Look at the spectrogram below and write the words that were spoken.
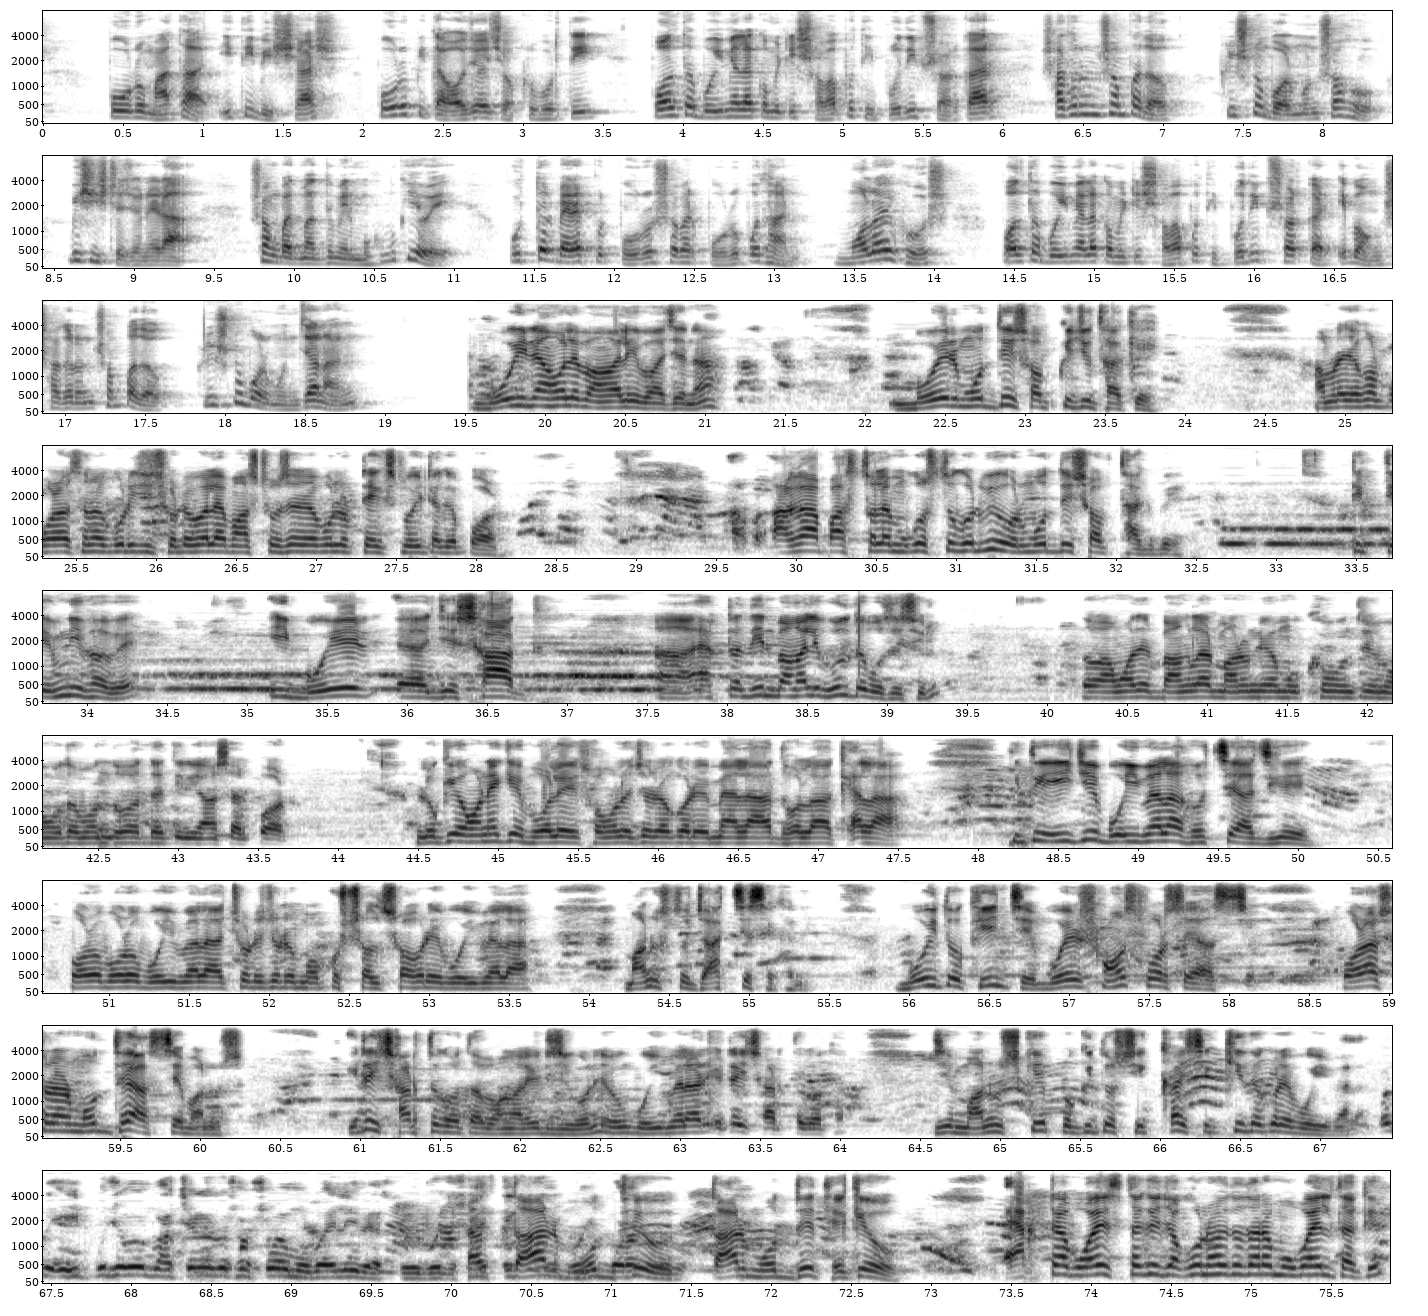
পৌরমাতা ইতি বিশ্বাস, পৌরপিতা অজয় চক্রবর্তী, পলতা বইমেলা কমিটির সভাপতি প্রদীপ সরকার, সাধারণ সম্পাদক কৃষ্ণ বর্মন সহ বিশিষ্টজনেরা। সংবাদ মাধ্যমের মুখোমুখি হয়ে উত্তর ব্যারাকপুর পৌরসভার পৌরপ্রধান মলয় ঘোষ, পলতা বইমেলা কমিটির সভাপতি প্রদীপ সরকার এবং সাধারণ সম্পাদক কৃষ্ণ বর্মন জানান বই না হলে বাঙালি বাঁচে না। বইয়ের মধ্যেই সব কিছু থাকে। আমরা যখন পড়াশোনা করেছি ছোটোবেলায় মাস্টারমশাইরা বলল, টেক্সট বইটাকে পড়। আগা পাঁচতলা মুখস্থ করবি, ওর মধ্যে সব থাকবে। ঠিক তেমনিভাবে এই বইয়ের যে স্বাদ একটা দিন বাঙালি ভুলতে বসেছিল। তো আমাদের বাংলার মাননীয় মুখ্যমন্ত্রী মমতা বন্দ্যোপাধ্যায় তিনি আসার পর, লোকে অনেকে বলে, সমালোচনা করে, মেলা, ধোলা, খেলা। কিন্তু এই যে বইমেলা হচ্ছে আজকে বড় বড় বইমেলা ছোট ছোট মফস্বল শহরে বইমেলা মানুষ তো যাচ্ছে সেখানে। বই তো কিনছে বইয়ের সংস্পর্শে আসছে পড়াশোনার মধ্যে আসছে মানুষ। এটাই সার্থকতা বাঙালির জীবনে এবং বইমেলার এটাই সার্থকতা যে মানুষকে প্রকৃত শিক্ষায় শিক্ষিত করে বইমেলা। মানে এই প্রজন্মের বাচ্চারা তো সবসময় মোবাইলেই ব্যস্ত তার মধ্যেও তার মধ্যে থেকেও একটা বয়স থাকে যখন হয়তো তারা মোবাইল থাকে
